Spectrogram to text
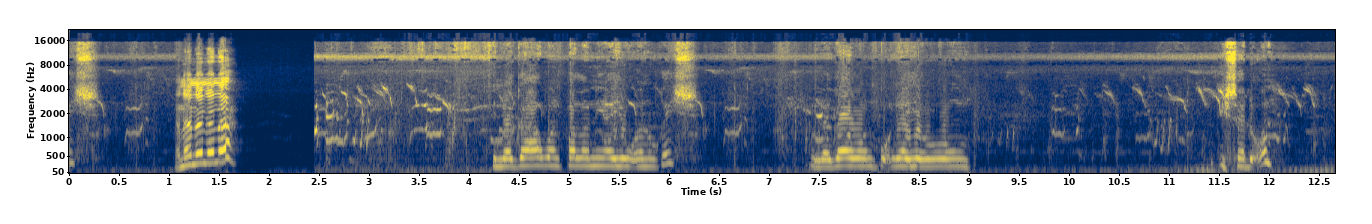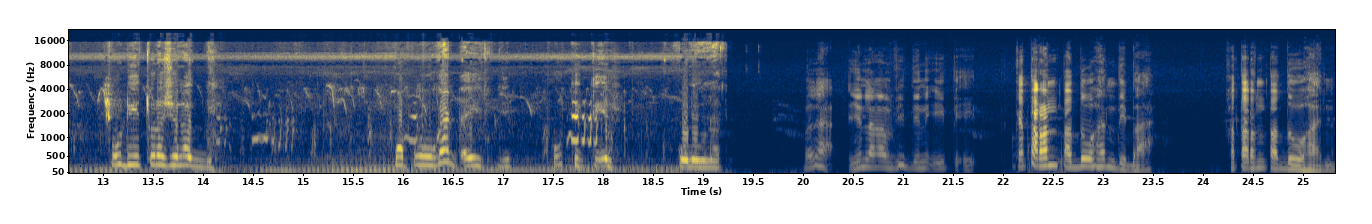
Guys, Ano, ano, ano, ano? Inagawan pala niya yung ano guys. Inagawan po niya yung isa doon. O dito na siya nag pupugad. Ay, di putig tiil. Kukunin mo natin. Wala. Yun lang ang video ni 88. Katarantaduhan, di ba? Katarantaduhan.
